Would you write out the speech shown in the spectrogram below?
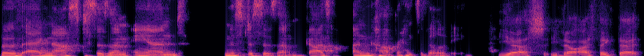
both agnosticism and mysticism, God's uncomprehensibility? Yes, you know, I think that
